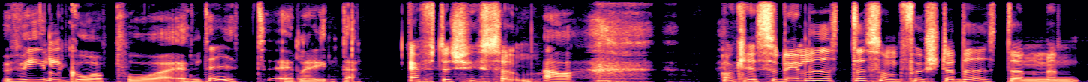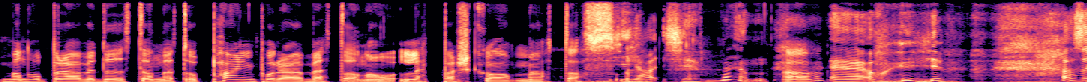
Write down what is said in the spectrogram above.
vill gå på en dejt eller inte. Efter kyssen. Ja, Okej, så det är lite som första dejten men man hoppar över dejtandet och pang på rödbetan och läppar ska mötas. jajamän. Ja. Eh, alltså,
